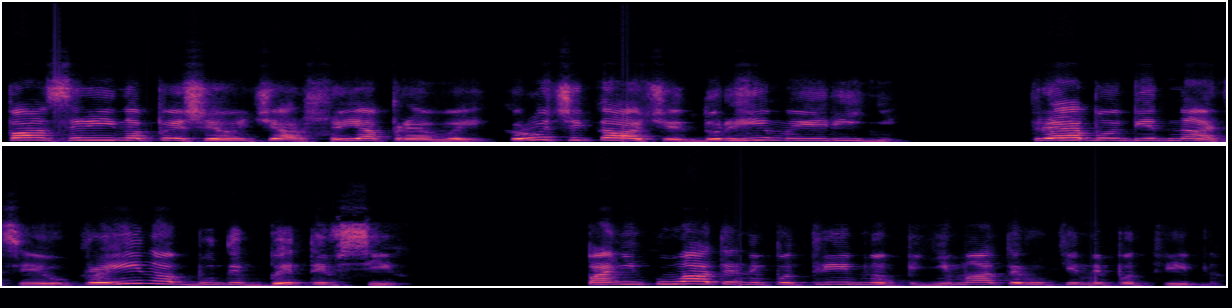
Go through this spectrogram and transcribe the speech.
Пан Сергій напише Гончар, що я правий. Коротше кажучи, дорогі мої рідні, треба об'єднатися, і Україна буде бити всіх. Панікувати не потрібно, піднімати руки не потрібно.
